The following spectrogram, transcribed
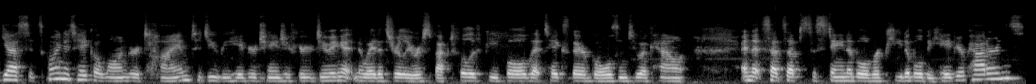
yes, it's going to take a longer time to do behavior change if you're doing it in a way that's really respectful of people that takes their goals into account and that sets up sustainable, repeatable behavior patterns.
